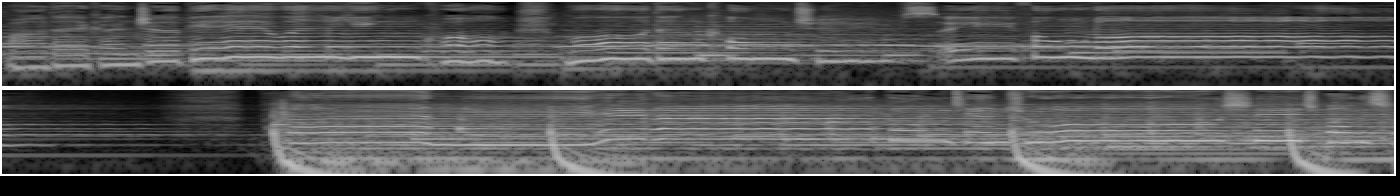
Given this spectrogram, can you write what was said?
花待看折，别问因果，莫等空枝随风落。盼与他共剪烛西窗下。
